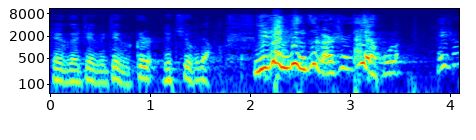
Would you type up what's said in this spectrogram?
这个这个这个根儿就去不掉。你认定自个儿是夜壶了，没事儿。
